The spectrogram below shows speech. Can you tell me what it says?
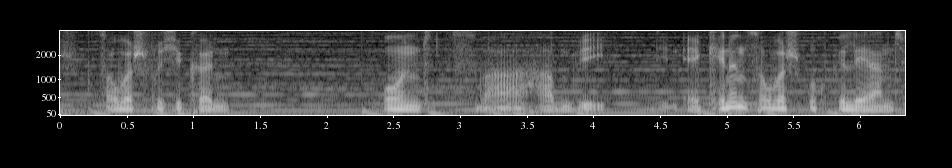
für Zaubersprüche können. Und zwar haben wir den Erkennen-Zauberspruch gelernt.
